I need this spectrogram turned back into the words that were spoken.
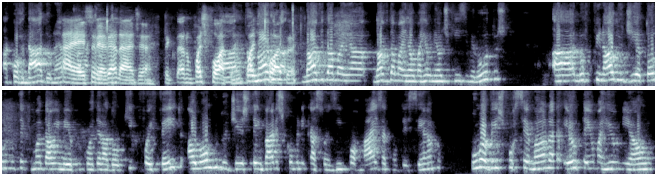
acordado, né? Ah, é isso mesmo, é verdade. É. Tem que, não pode foto, ah, não então pode 9 foto. Da, 9 da manhã, 9 da manhã, uma reunião de 15 minutos. Ah, no final do dia, todo mundo tem que mandar um e-mail para o coordenador o que foi feito. Ao longo do dia, tem várias comunicações informais acontecendo. Uma vez por semana, eu tenho uma reunião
